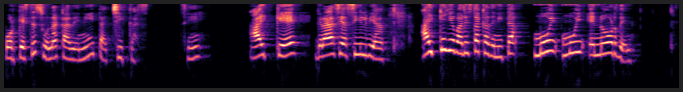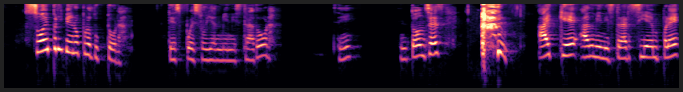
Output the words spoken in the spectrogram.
Porque esta es una cadenita, chicas. ¿Sí? Hay que, gracias Silvia, hay que llevar esta cadenita muy, muy en orden. Soy primero productora, después soy administradora. ¿Sí? Entonces, hay que administrar siempre,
